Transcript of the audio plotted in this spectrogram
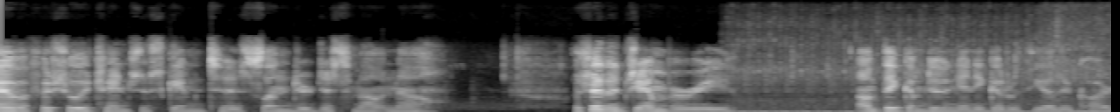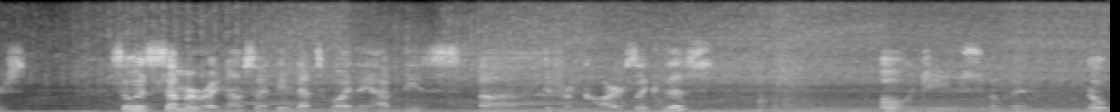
have officially changed this game to Slender Dismount now. Let's try the Jamboree. I don't think I'm doing any good with the other cars. So it's summer right now, so I think that's why they have these uh, different cars like this. Oh jeez, okay. Nope,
